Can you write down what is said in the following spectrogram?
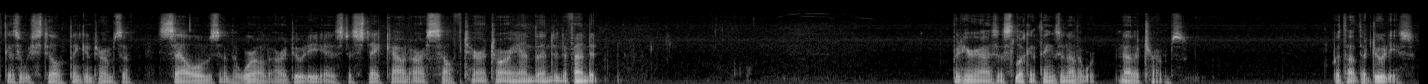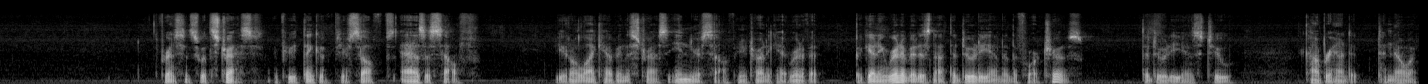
because if we still think in terms of selves and the world, our duty is to stake out our self-territory and then to defend it. Us look at things in other, in other terms, with other duties. For instance, with stress, if you think of yourself as a self, you don't like having the stress in yourself, and you try to get rid of it. But getting rid of it is not the duty under the Four Truths. The duty is to comprehend it, to know it.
